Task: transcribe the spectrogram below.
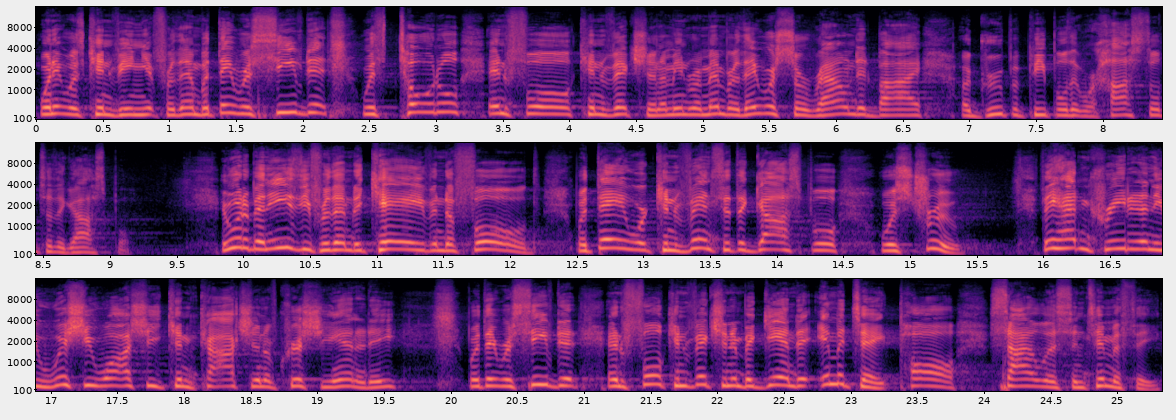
when it was convenient for them, but they received it with total and full conviction. I mean, remember, they were surrounded by a group of people that were hostile to the gospel. It would have been easy for them to cave and to fold, but they were convinced that the gospel was true. They hadn't created any wishy washy concoction of Christianity, but they received it in full conviction and began to imitate Paul, Silas, and Timothy.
